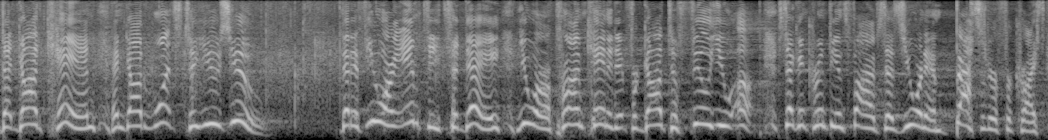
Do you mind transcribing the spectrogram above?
that God can and God wants to use you that if you are empty today, you are a prime candidate for God to fill you up. Second Corinthians 5 says you are an ambassador for Christ,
